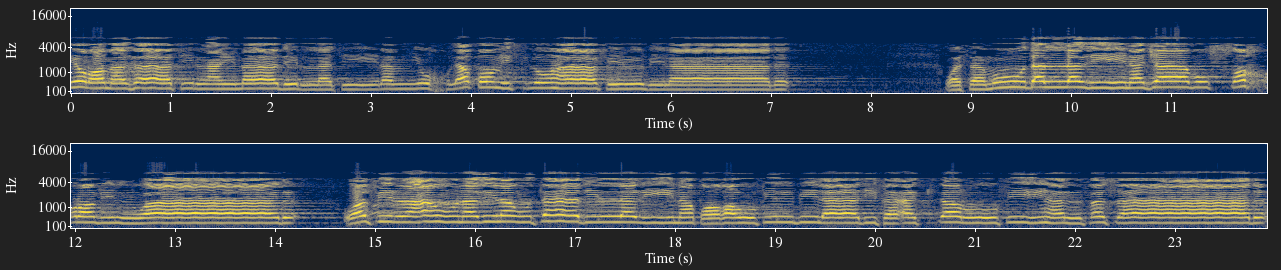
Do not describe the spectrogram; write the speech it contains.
إرم ذات العماد التي لم يخلق مثلها في البلاد. وثمود الذين جابوا الصخر بالواد وفرعون ذي الأوتاد الذين طغوا في البلاد فأكثروا فيها الفساد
